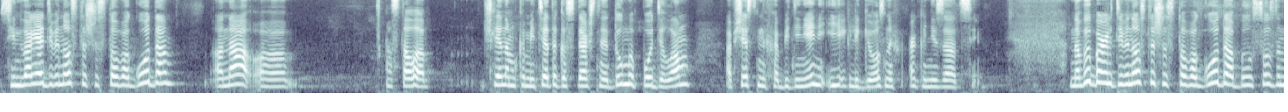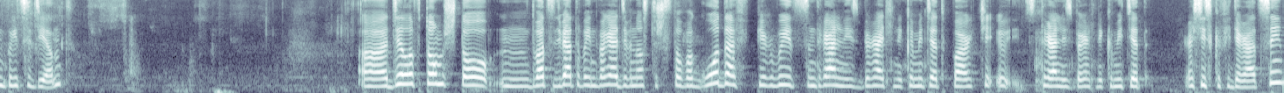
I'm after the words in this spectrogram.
с января 1996 года она стала членом Комитета Государственной Думы по делам общественных объединений и религиозных организаций. На выборах 1996 года был создан прецедент, а, дело в том, что 29 января 1996 года впервые Центральный избирательный комитет партии, э, Центральный избирательный комитет Российской Федерации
